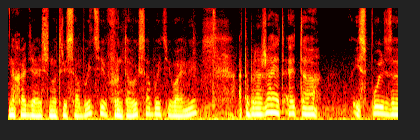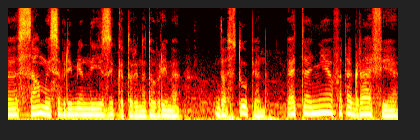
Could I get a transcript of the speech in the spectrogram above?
находясь внутри событий, фронтовых событий, войны, отображает это, используя самый современный язык, который на то время доступен. Это не фотографии,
